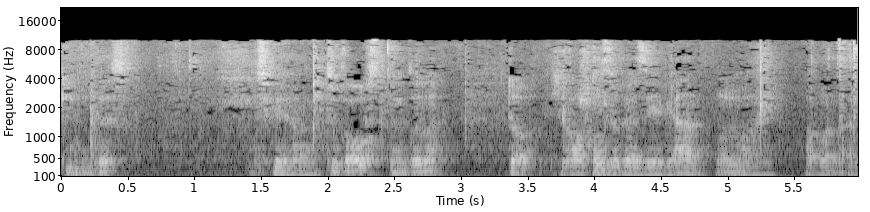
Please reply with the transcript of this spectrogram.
Geht denn das? Tja, Du rauchst nicht, oder? doch, ich rauche die sogar sehr gern. Ja. Mal ab und an.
